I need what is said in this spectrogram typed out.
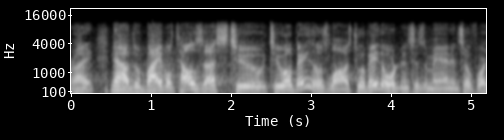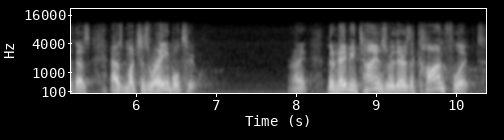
Right? Now, the Bible tells us to, to obey those laws, to obey the ordinances of man and so forth as, as much as we're able to. Right? There may be times where there's a conflict.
